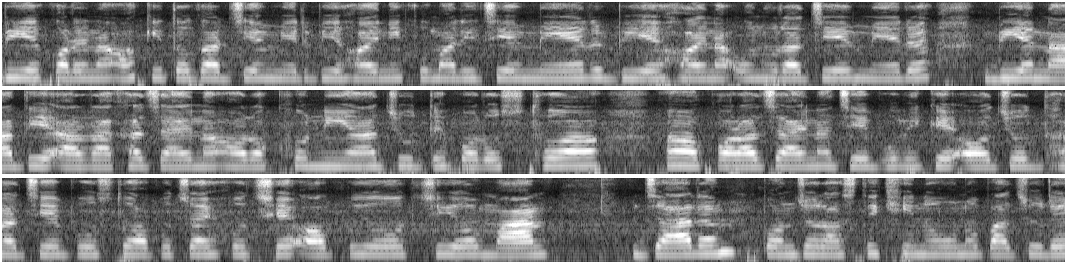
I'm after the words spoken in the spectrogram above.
বিয়ে করে না অকৃতকার যে মেয়ের বিয়ে হয়নি, কুমারী যে মেয়ের বিয়ে হয় না অনুরাগ যে মেয়ের বিয়ে না দিয়ে আর রাখা যায় না, অরক্ষণীয়া যুদ্ধে পরস্থ করা যায় না, যে ভূমিকে অযোধ্যা যে বস্তু অপচয় হচ্ছে অপচীয়মান যার পঞ্জরাস্তি ক্ষীণ অনুপাচুরে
